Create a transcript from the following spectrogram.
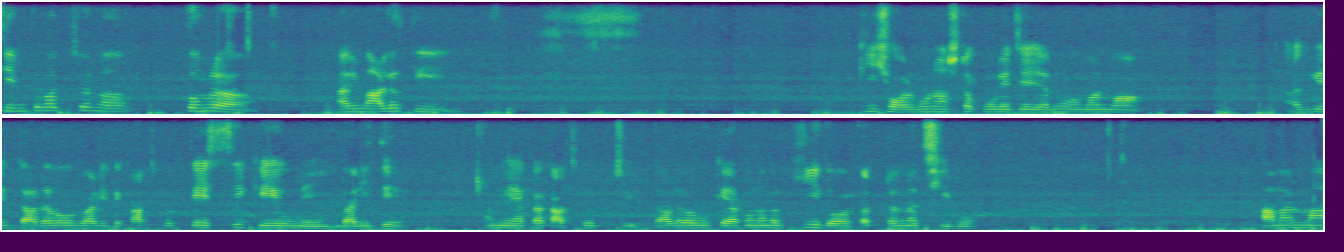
চিনতে পারছ না তোমরা? আমি মালতী। কি সর্বনাশটা করেছে জানো আমার মা? আজকে দাদাবাবুর বাড়িতে কাজ করতে এসছি, কেউ নেই বাড়িতে। আমি একা কাজ করছি। দাদাবাবুকে এখন আমার কি দরকারটা না ছিল। আমার মা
